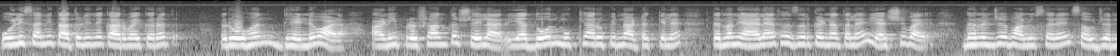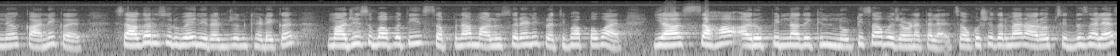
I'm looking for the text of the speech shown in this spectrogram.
पोलिसांनी तातडीने कारवाई करत रोहन धेंडवाळ आणि प्रशांत शेलार या दोन मुख्य आरोपींना अटक केलंय त्यांना न्यायालयात हजर करण्यात आलंय. याशिवाय धनंजय मालुसरे सौजन्य कानेकर सागर सुर्वे निरंजन खेडेकर माजी सभापती सपना मालुसरे आणि प्रतिभा पवार या सहा आरोपींना देखील नोटिसा बजावण्यात आल्या. चौकशी चौकशीदरम्यान आरोप सिद्ध झाल्यास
